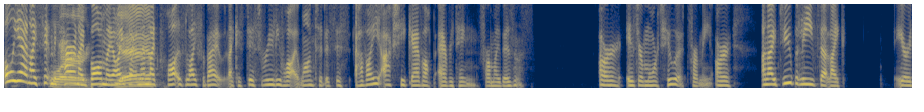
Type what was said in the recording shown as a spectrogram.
oh yeah. And I sit in the car and I Or- bawl my eyes out, and I'm like, what is life about? Like, is this really what I wanted? Is this have I actually gave up everything for my business, or is there more to it for me? Or, and I do believe that like your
